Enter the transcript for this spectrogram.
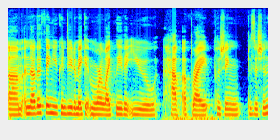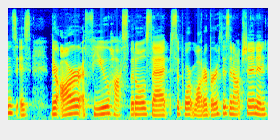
Um, another thing you can do to make it more likely that you have upright pushing positions is there are a few hospitals that support water birth as an option. And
